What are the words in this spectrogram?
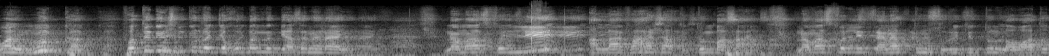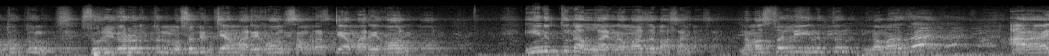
ওয়াল মুনকার। প্রতিদিন শুক্রবার যে খুতবার মধ্যে আছে না নাই? নামাজ পড়লি, আল্লাহ ফাহাশা তুন বাসায়। নামাজ পড়লি, জানাত তুন সুরিতি তুন লওয়াত তুন চুরি গরর তুন মসজিদ টিয়া মারি হন সম্রাট টিয়া মারি হন ইনতুন আল্লাহ নামাজে বাসায়। নামাজ পড়লি ইনতুন নামাজে আর আই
